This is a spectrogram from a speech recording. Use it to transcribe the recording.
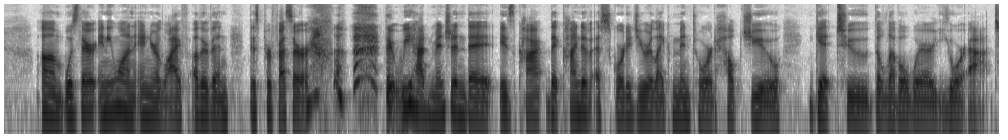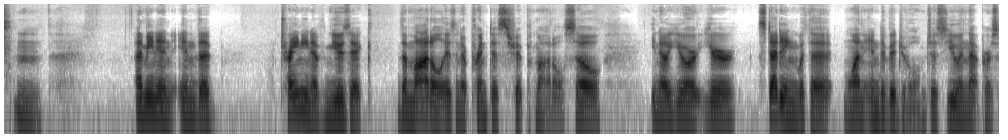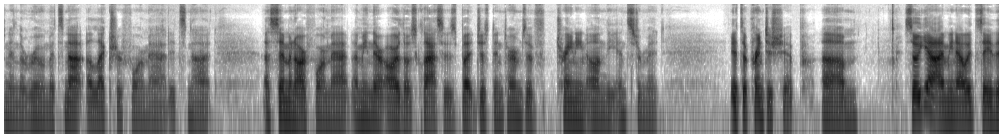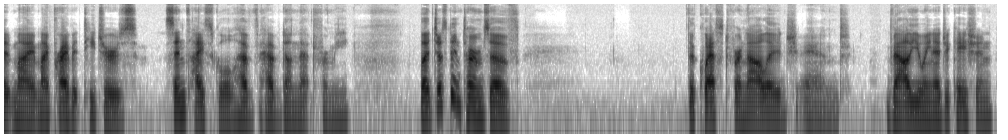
Um, was there anyone in your life other than this professor that we had mentioned that is ki- that kind of escorted you or like mentored, helped you get to the level where you're at? Hmm. I mean, in in the training of music, the model is an apprenticeship model. So, you know, you're you're studying with a one individual, just you and that person in the room. It's not a lecture format. It's not a seminar format. I mean, there are those classes, but just in terms of training on the instrument, it's apprenticeship. Um, so yeah, I mean, I would say that my my private teachers since high school have have done that for me. But just in terms of the quest for knowledge and valuing education,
